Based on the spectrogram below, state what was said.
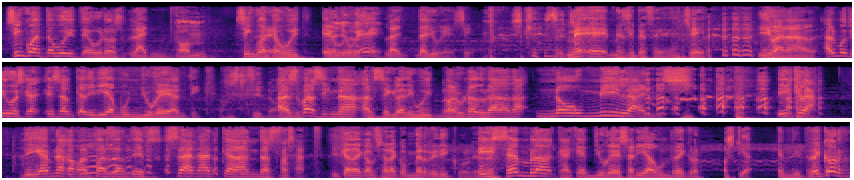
58 euros l'any. Com? 58 euros. lloguer? L'any, de lloguer, sí. Me, eh, més l'IPC, eh? Sí. I van a... El motiu és que és el que diríem un lloguer antic. Hosti, no. Es va signar al segle XVIII No. per una durada de 9.000 anys. I clar, diguem-ne que amb el pas del temps s'ha anat quedant desfasat. I cada cop serà com més ridícul. I sembla que aquest lloguer seria un rècord. Hòstia, hem dit rècord?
